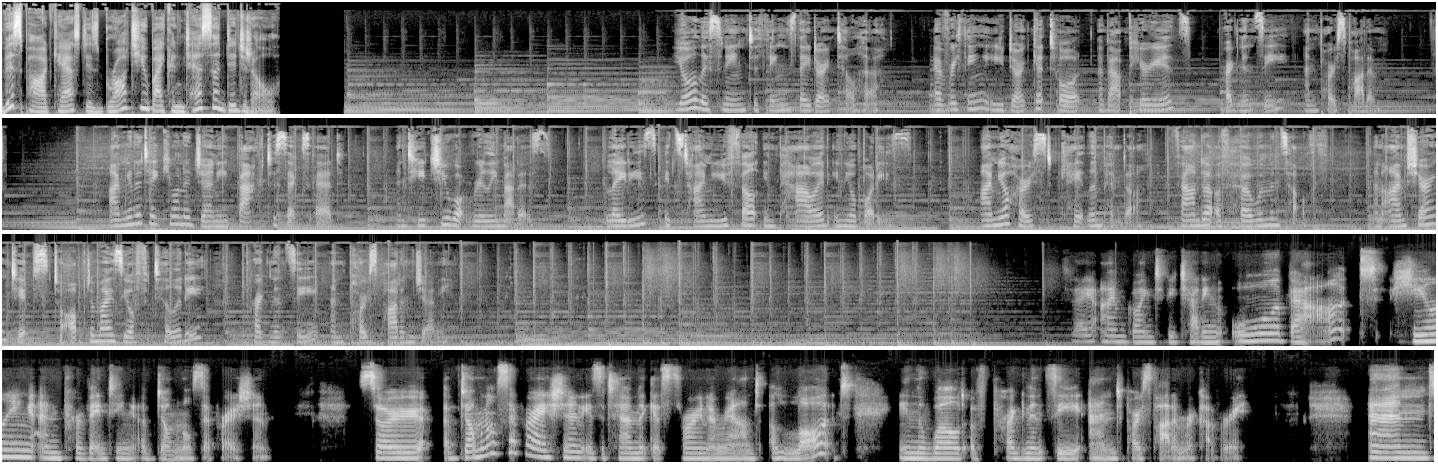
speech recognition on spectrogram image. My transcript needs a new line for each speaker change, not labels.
This podcast is brought to you by Contessa Digital.
You're listening to Things They Don't Tell Her. Everything you don't get taught about periods, pregnancy, and postpartum. I'm going to take you on a journey back to sex ed and teach you what really matters. Ladies, it's time you felt empowered in your bodies. I'm your host, Caitlin Pender, founder of Her Women's Health and I'm sharing tips to optimize your fertility, pregnancy, and postpartum journey. Today, I'm going to be chatting all about healing and preventing abdominal separation. So, abdominal separation is a term that gets thrown around a lot in the world of pregnancy and postpartum recovery. And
